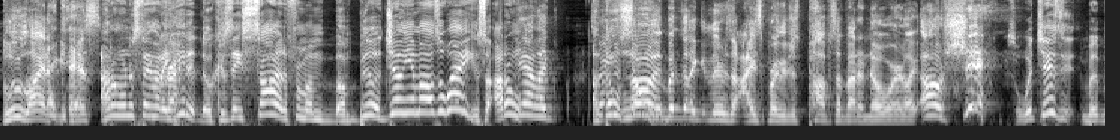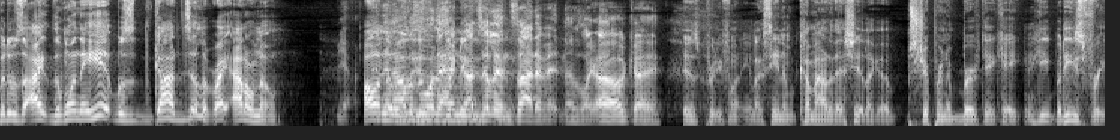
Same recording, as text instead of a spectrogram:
blue light. I guess. I don't understand how they hit it though, because they saw it from a, a bajillion miles away. So I don't. Yeah, like I so don't you saw know. it, but like there's an iceberg that just pops up out of nowhere. Like, oh shit! So which is it? But but it was I, the one they hit was Godzilla, right? I don't know. Yeah, All I and then know I is- was the one that had them niggas- Godzilla inside of it, and I was like, oh okay. It was pretty funny, and like seeing him come out of that shit like a stripper in a birthday cake. He but he's free.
